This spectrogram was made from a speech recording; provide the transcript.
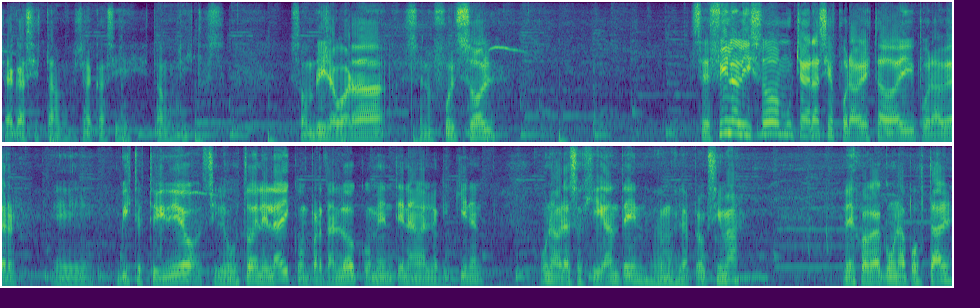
ya casi estamos ya casi estamos listos. Sombrilla guardada se nos fue el sol. Se finalizó muchas gracias por haber estado ahí por haber eh, visto este video. Si les gustó denle like compártanlo comenten hagan lo que quieran. Un abrazo gigante nos vemos en la próxima dejo acá con una postal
